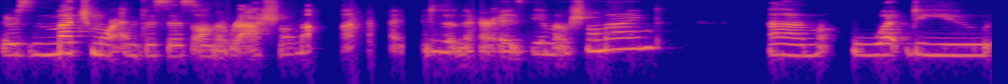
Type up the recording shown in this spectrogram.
there's much more emphasis on the rational mind than there is the emotional mind. Um, what do you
